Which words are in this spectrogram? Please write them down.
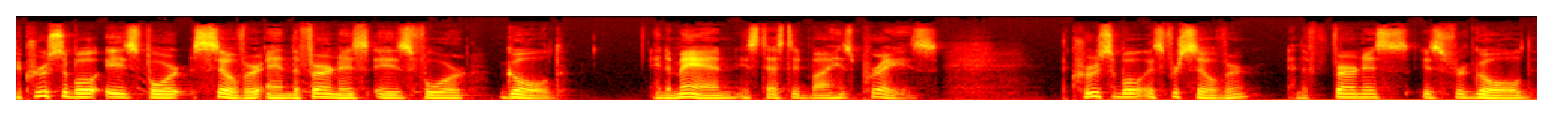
The crucible is for silver, and the furnace is for gold. And a man is tested by his praise. The crucible is for silver, and the furnace is for gold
